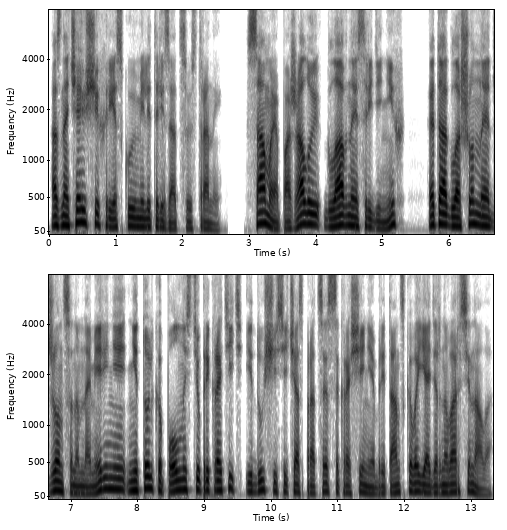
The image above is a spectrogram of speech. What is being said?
означающих резкую милитаризацию страны. Самое, пожалуй, главное среди них – это оглашенное Джонсоном намерение не только полностью прекратить идущий сейчас процесс сокращения британского ядерного арсенала,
